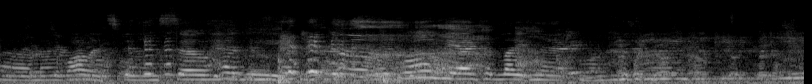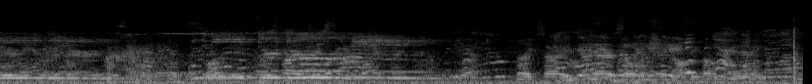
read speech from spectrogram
Oh, my wallet's feeling so heavy. If only I could lighten it. like, sorry, I'll be home soon.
